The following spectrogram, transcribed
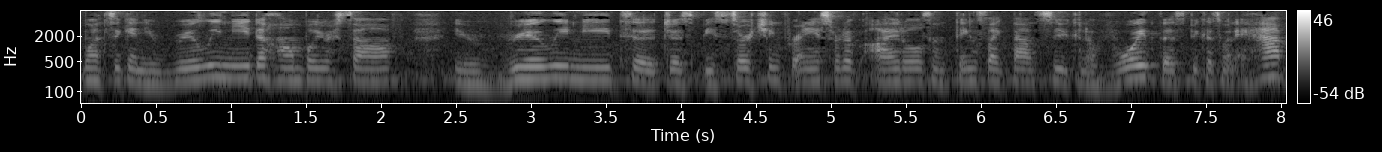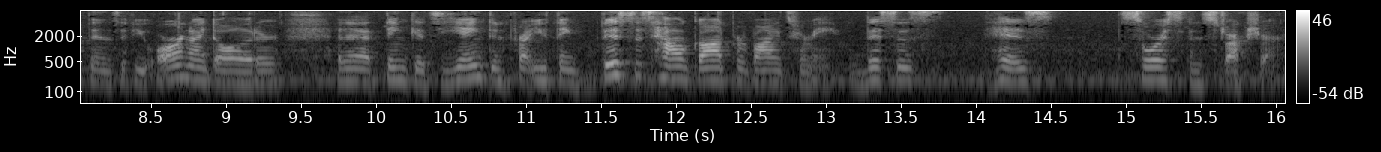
once again, you really need to humble yourself. You really need to just be searching for any sort of idols and things like that so you can avoid this. Because when it happens, if you are an idolater and that thing gets yanked in front, you think, this is how God provides for me. This is His source and structure.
